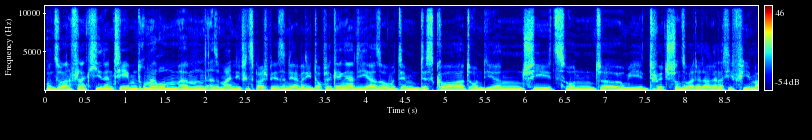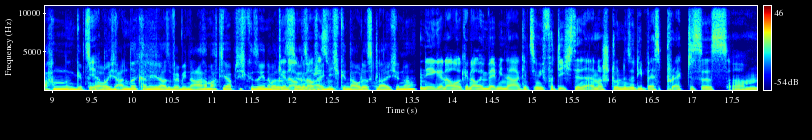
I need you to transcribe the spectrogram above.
Und so an flankierenden Themen drumherum, ähm, also mein Lieblingsbeispiel sind ja immer die Doppelgänger, die ja so mit dem Discord und ihren Sheets und äh, irgendwie Twitch und so weiter da relativ viel machen. Gibt es Ja. bei euch andere Kanäle? Also Webinare macht ihr, habt ihr gesehen, aber das Genau, ist ja genau. wahrscheinlich Also- nicht genau das Gleiche, ne? Nee, genau, genau. Im Webinar gibt es irgendwie verdichtet in einer Stunde so die Best Practices. Ähm,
